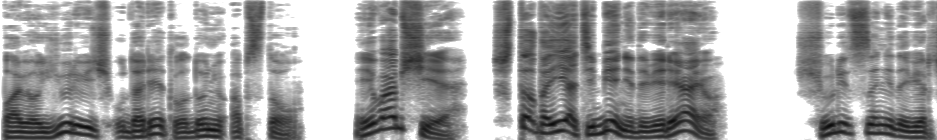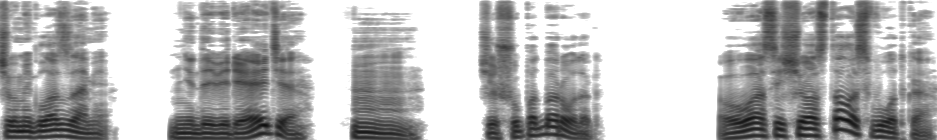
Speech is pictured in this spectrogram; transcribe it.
Павел Юрьевич ударяет ладонью об стол. И вообще, что-то я тебе не доверяю. Щурится недоверчивыми глазами. Не доверяете? Хм. Чешу подбородок. У вас еще осталась водка?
